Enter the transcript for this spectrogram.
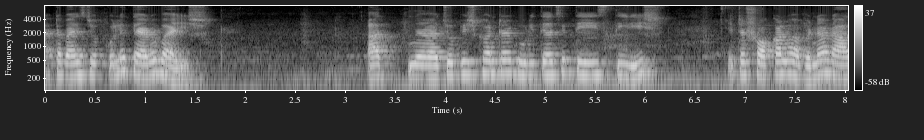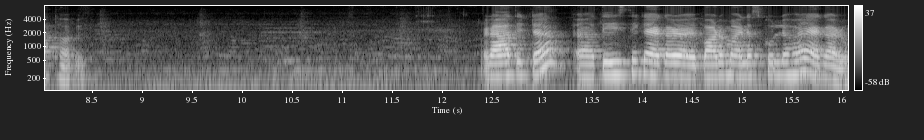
একটা বাইশ যোগ করলে তেরো, বাইশ। আর চব্বিশ ঘণ্টার ঘড়িতে আছে তেইশ, তিরিশ। এটা সকাল হবে না, রাত হবে। রাত এটা তেইশ থেকে এগারো, বারো মাইনাস করলে হয় এগারো।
